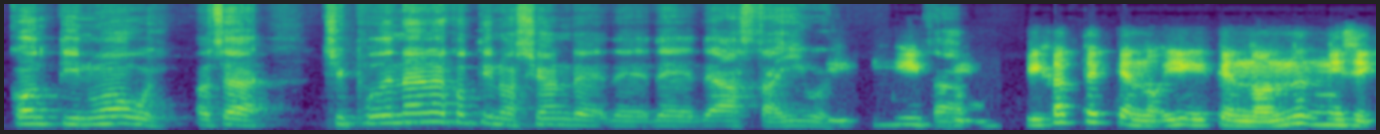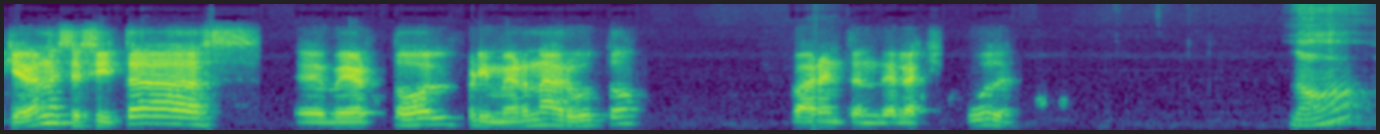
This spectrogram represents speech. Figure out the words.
Continuó, güey. O sea, Shippuden era la continuación de, de, de, hasta ahí, güey. Y, fíjate que no, y que no ni siquiera necesitas eh, ver todo el primer Naruto para entender la Shippuden. No,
